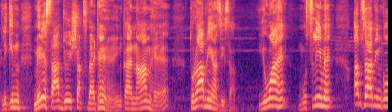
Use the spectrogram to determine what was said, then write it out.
लेकिन मेरे साथ जो ये शख्स बैठे हैं, इनका नाम है तुराब नियाजी साहब। युवा हैं, मुस्लिम हैं। अब साहब इनको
